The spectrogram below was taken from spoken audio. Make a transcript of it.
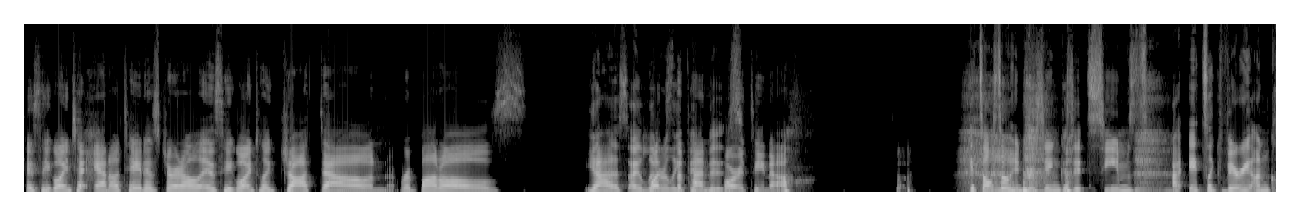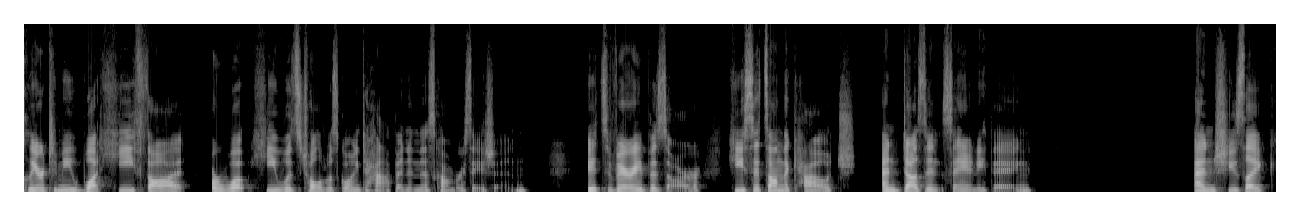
is he going to annotate his journal? Is he going to like jot down rebuttals? yes, I literally What's the pen this- for, Tino? It's also interesting because it seems it's like very unclear to me what he thought or what he was told was going to happen in this conversation. It's very bizarre. He sits on the couch and doesn't say anything. And she's like,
